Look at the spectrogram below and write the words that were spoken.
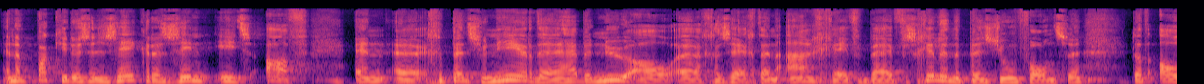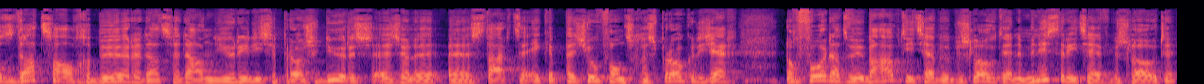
En dan pak je dus in zekere zin iets af. En uh, gepensioneerden hebben nu al gezegd en aangegeven bij verschillende pensioenfondsen... dat als dat zal gebeuren, dat ze dan juridische procedures zullen starten. Ik heb pensioenfondsen gesproken die zeggen... nog voordat we überhaupt iets hebben besloten en de minister iets heeft besloten...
